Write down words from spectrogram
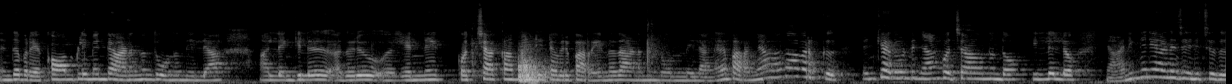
എന്താ പറയുക കോംപ്ലിമെന്റ് ആണെന്നും തോന്നുന്നില്ല. അല്ലെങ്കിൽ അതൊരു എന്നെ കൊച്ചാക്കാൻ വേണ്ടിയിട്ട് അവർ പറയുന്നതാണെന്നും തോന്നുന്നില്ല. അങ്ങനെ പറഞ്ഞാൽ അത് അവർക്ക്. എനിക്ക് അതുകൊണ്ട് ഞാൻ കൊച്ചാവുന്നുണ്ടോ? ഇല്ലല്ലോ. ഞാനിങ്ങനെയാണ് ജനിച്ചത്.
